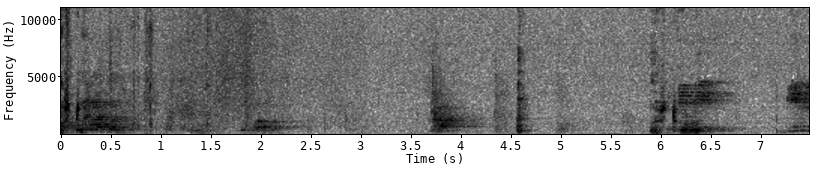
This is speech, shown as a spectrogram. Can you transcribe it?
Ostuin. Ostuin. Bir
